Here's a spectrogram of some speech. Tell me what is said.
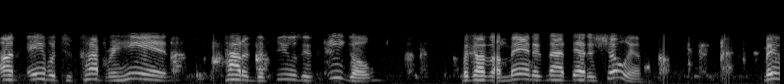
unable to comprehend how to diffuse his ego because a man is not there to show him. Maybe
